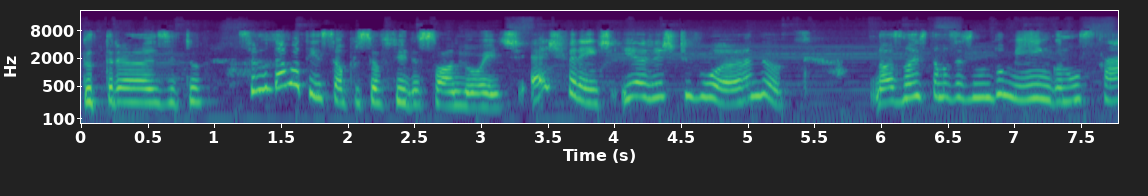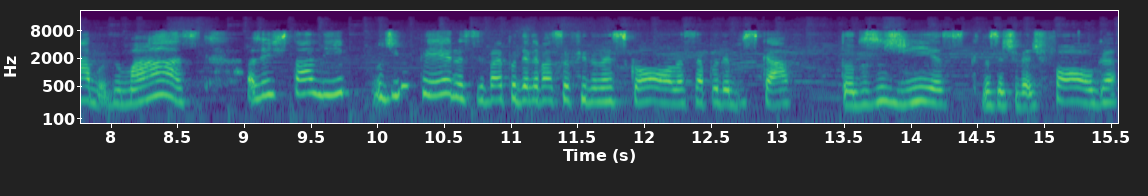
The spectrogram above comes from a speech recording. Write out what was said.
do trânsito. Você não dá uma atenção pro seu filho só à noite. É diferente. E a gente voando, nós não estamos às vezes num domingo, num sábado, mas a gente está ali o dia inteiro. Você vai poder levar seu filho na escola, você vai poder buscar todos os dias que você tiver de folga.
